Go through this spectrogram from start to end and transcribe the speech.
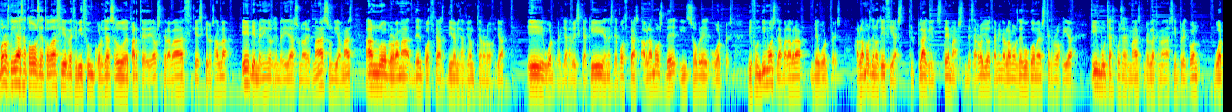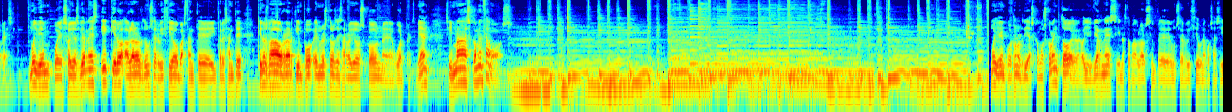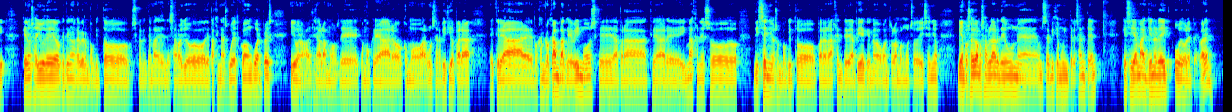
Buenos días a todos y a todas y recibid un cordial saludo de parte de Oscar Abad, que es quien os habla, y bienvenidos, bienvenidas una vez más, un día más, a un nuevo programa del podcast Dinamización Tecnológica y WordPress. Ya sabéis que aquí en este podcast hablamos de y sobre WordPress. Difundimos la palabra de WordPress. Hablamos de noticias, plugins, temas, desarrollo, también hablamos de WooCommerce, tecnología y muchas cosas más relacionadas siempre con WordPress. Muy bien, pues hoy es viernes y quiero hablaros de un servicio bastante interesante que nos va a ahorrar tiempo en nuestros desarrollos con eh, WordPress. Bien, sin más, comenzamos. Muy bien, pues buenos días. Como os comento, eh, hoy viernes y nos toca hablar siempre de un servicio, una cosa así, que nos ayude o que tenga que ver un poquito pues, con el tema del desarrollo de páginas web con WordPress. Y bueno, a veces hablamos de cómo crear o como algún servicio para eh, crear, por ejemplo, Canva que vimos, que para crear eh, imágenes o diseños un poquito para la gente de a pie que no controlamos mucho de diseño. Bien, pues hoy vamos a hablar de un, un servicio muy interesante que se llama Generate WP, ¿vale?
